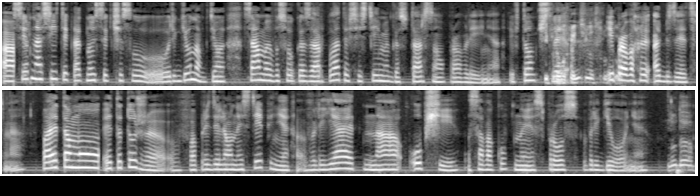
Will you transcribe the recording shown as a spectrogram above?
А Северная Осетия относится к числу регионов, где самая высокая зарплата в системе государственного управления. И в том числе... И правоохранительных структур. И правоохранительных... Обязательно. Поэтому это тоже в определенной степени влияет на общий совокупный спрос в регионе. Ну да,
